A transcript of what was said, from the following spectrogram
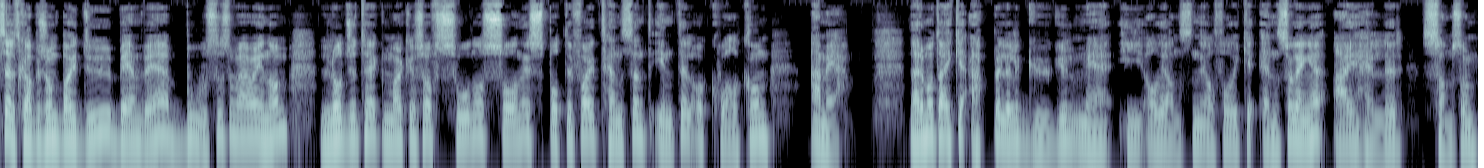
Selskaper som Baidu, BMW, Bose, som jeg var innom, Logitech, Microsoft, Sonos, Sony, Spotify, Tencent, Intel og Qualcomm er med. Derimot er ikke Apple eller Google med i alliansen, iallfall ikke enn så lenge, ei heller Samsung.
